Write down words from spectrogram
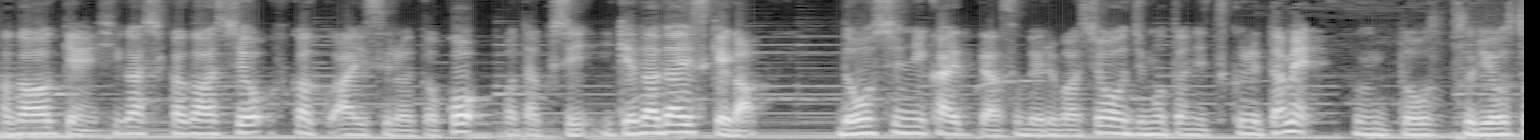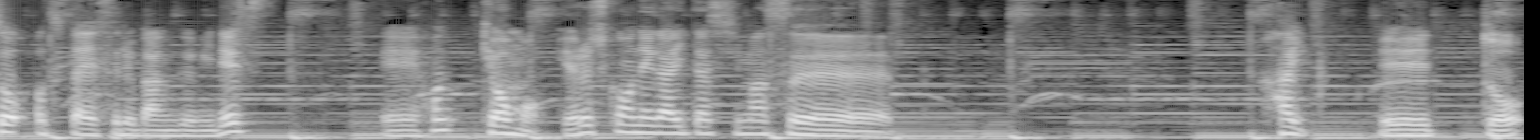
香川県東香川市を深く愛する男私池田大輔が童心に帰って遊べる場所を地元に作るため奮闘する様子をお伝えする番組です、えー今日もよろしくお願いいたします。はい。えーっと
